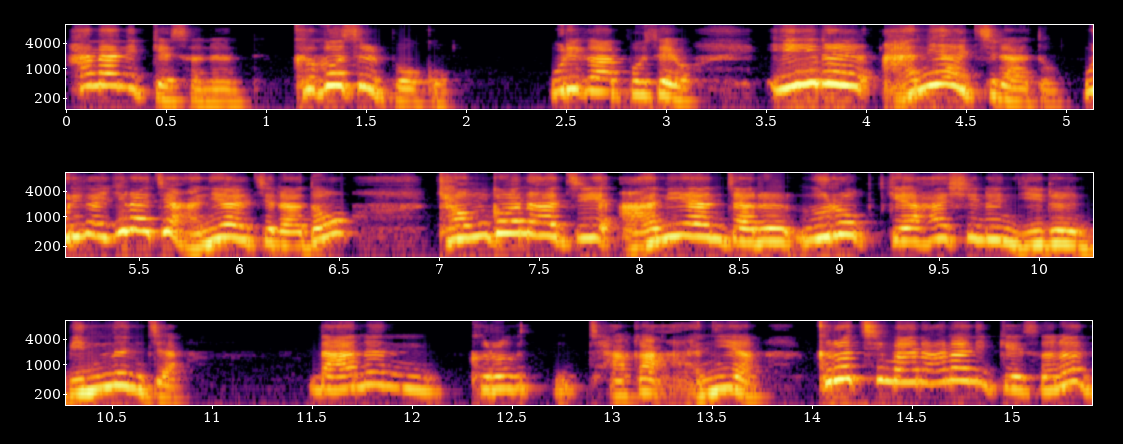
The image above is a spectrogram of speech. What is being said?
하나님께서는 그것을 보고 우리가 보세요. 일을 아니할지라도 우리가 일하지 아니할지라도 경건하지 아니한 자를 의롭게 하시는 일을 믿는 자 나는 그런 자가 아니야. 그렇지만 하나님께서는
